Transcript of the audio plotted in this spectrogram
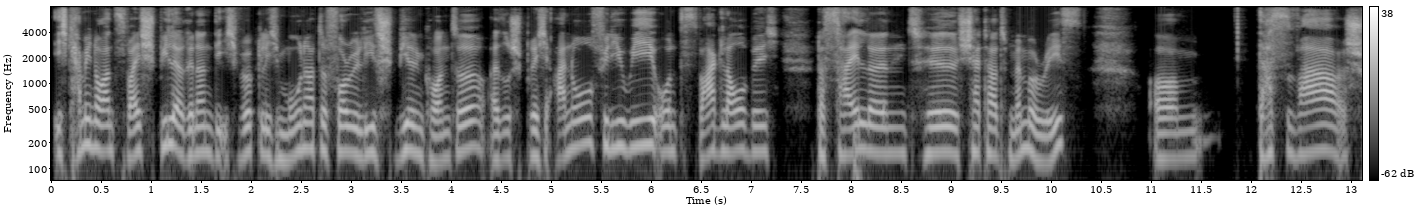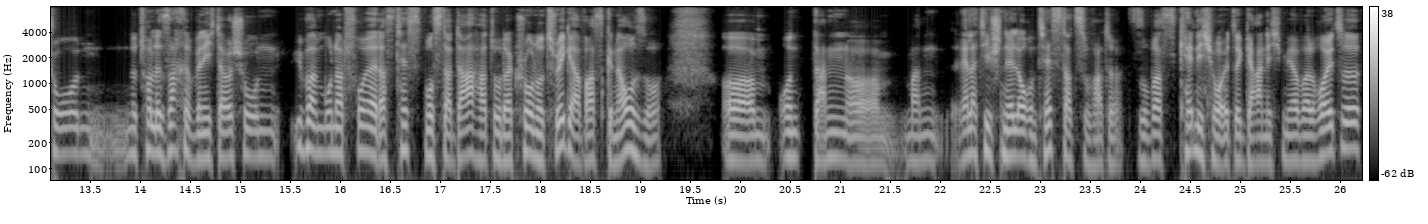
Ich kann mich noch an zwei Spiele erinnern, die ich wirklich Monate vor Release spielen konnte. Also sprich Anno für die Wii und es war, glaube ich, das Silent Hill Shattered Memories. Ähm, das war schon eine tolle Sache, wenn ich da schon über einen Monat vorher das Testmuster da hatte oder Chrono Trigger war es genauso. Ähm, und dann ähm, man relativ schnell auch einen Test dazu hatte. Sowas kenne ich heute gar nicht mehr, weil heute,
